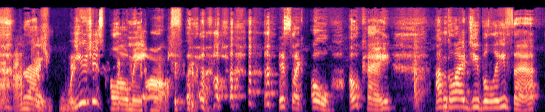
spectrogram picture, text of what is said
I'm Right. just waiting. You just blow me off. it's like, oh, okay. I'm glad you believe that.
